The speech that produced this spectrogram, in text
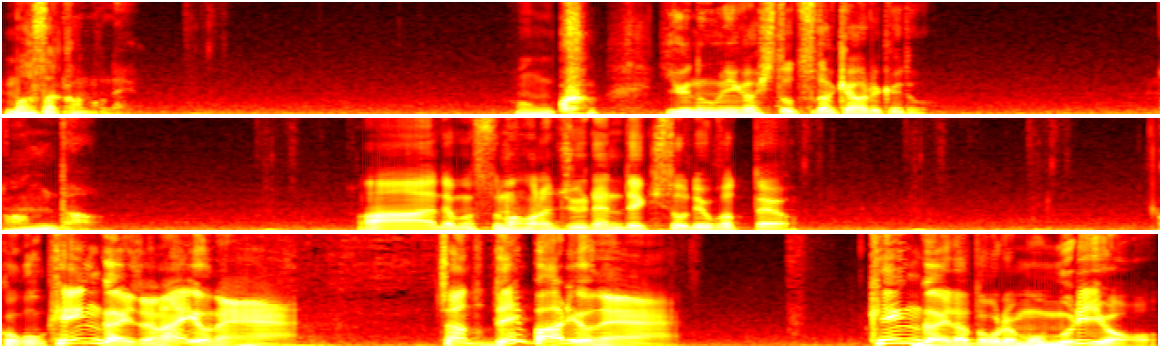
まさかのねなんか湯飲みが一つだけあるけど。なんだ？あーでもスマホの充電できそうでよかったよ。ここ県外じゃないよね。ちゃんと電波あるよね。県外だと俺もう無理よ。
